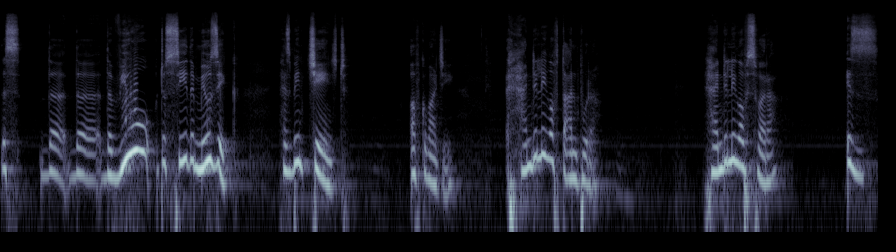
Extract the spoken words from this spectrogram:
the, the, the view to see the music has been changed of Kumarji. Handling of Tanpura, handling of Swara is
